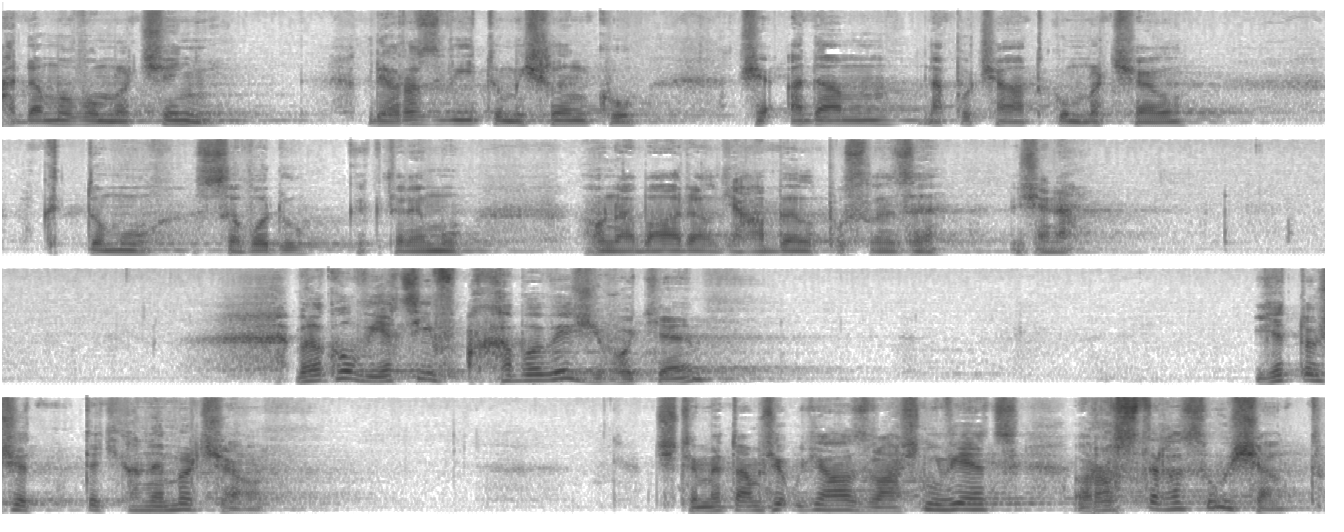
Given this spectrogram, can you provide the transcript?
Adamovo mlčení, kde rozvíjí tu myšlenku, že Adam na počátku mlčel k tomu svodu, ke kterému ho nabádal ďábel, posléze žena. Velkou věcí v Achabově životě je to, že teďka nemlčel. Čteme tam, že udělal zvláštní věc, roztrhl svůj šat,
